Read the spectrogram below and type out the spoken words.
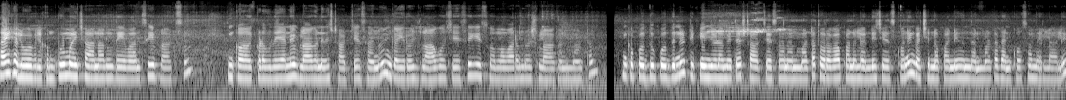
Hi hello welcome to my channel Devansi blogs. ఇంకా ఇక్కడ ఉదయాన్నే బ్లాగ్ అనేది స్టార్ట్ చేశాను. ఇంకా ఈరోజు బ్లాగ్ వచ్చేసి సోమవారం రోజు బ్లాగ్ అనమాట ఇంకా పొద్దు పొద్దున్నే టిఫిన్ చేయడం అయితే స్టార్ట్ చేశాను అనమాట త్వరగా పనులన్నీ చేసుకొని ఇంకా చిన్న పని ఉందన్నమాట దానికోసం వెళ్ళాలి.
